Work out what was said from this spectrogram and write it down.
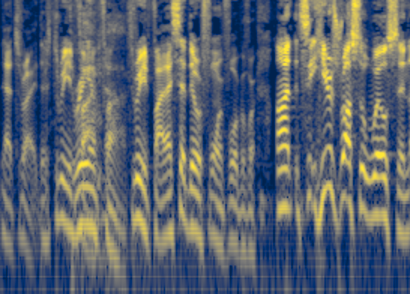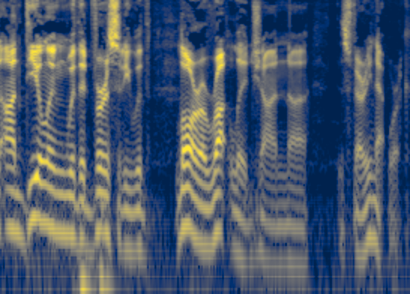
that's right. They're three and Three five. and now. five. Three and five. I said they were four and four before. On, see, here's Russell Wilson on dealing with adversity with Laura Rutledge on uh, this very network.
